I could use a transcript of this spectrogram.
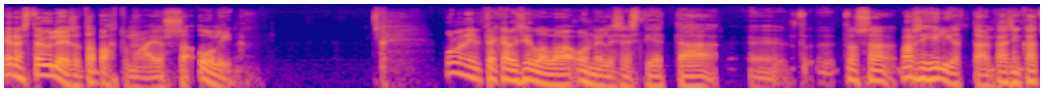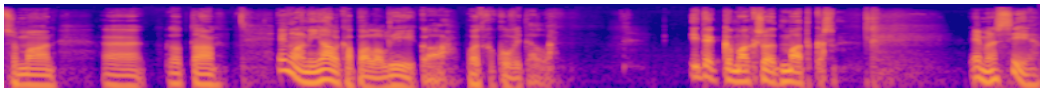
erästä yleisötapahtumaa, jossa olin. Mulla nimittäin kävi sillä lailla onnellisesti, että äh, tuossa varsin hiljattain pääsin katsomaan äh, tota, Englannin jalkapalloliikaa. Voitko kuvitella? Itsekö maksoit matkas? En mennä siihen.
